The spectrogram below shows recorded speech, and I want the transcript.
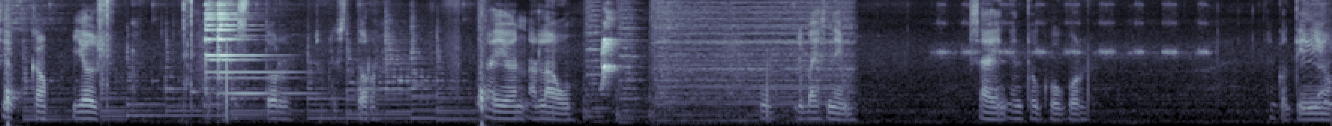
Ship Cup Years Store Play Store Ayan, allow. Device name. Sign into Google. And continue.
